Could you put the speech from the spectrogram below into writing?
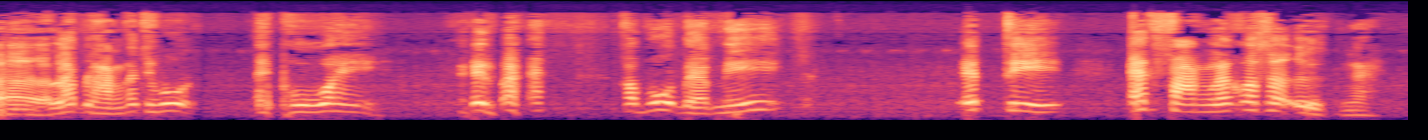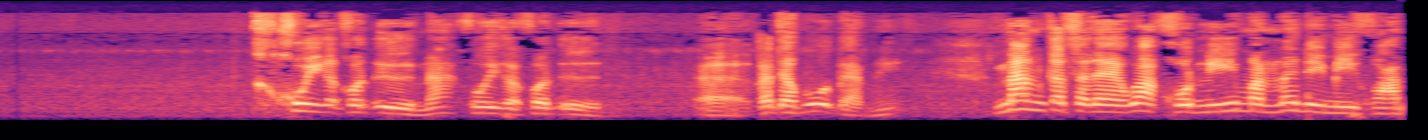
เออรับหลังก็จะพูด ไอ้พวยเห็นไหมเขาพูดแบบนี้เอฟทีแอดฟังแล้วก็สะอึกไงคุยกับคนอื่นนะคุยกับคนอื่น เออก็จะพูดแบบนี้ นั่นก็แสดงว่าคนนี้มันไม่ได้มีความ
